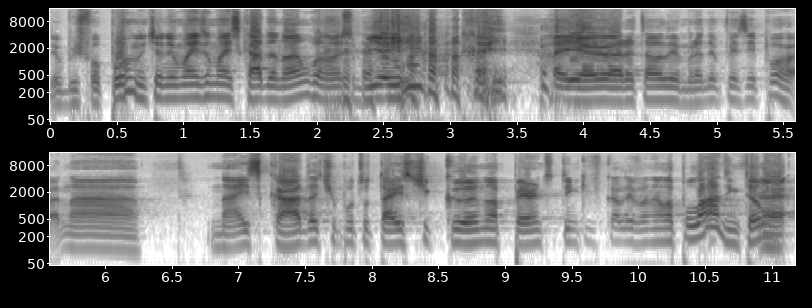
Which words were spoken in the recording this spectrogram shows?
E o bicho falou, pô, não tinha nem mais uma escada não pra nós subir aí. aí. Aí agora eu tava lembrando, eu pensei, porra, na, na escada, tipo, tu tá esticando a perna, tu tem que ficar levando ela pro lado, então... É,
